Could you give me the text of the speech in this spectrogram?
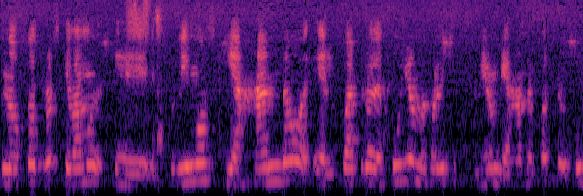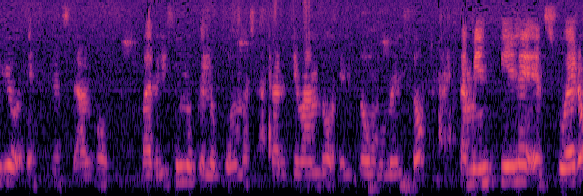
nosotros que vamos, que estuvimos viajando el 4 de julio, mejor dicho, estuvieron viajando el 4 de julio, este es algo padrísimo que lo podemos estar llevando en todo momento. También tiene el suero.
